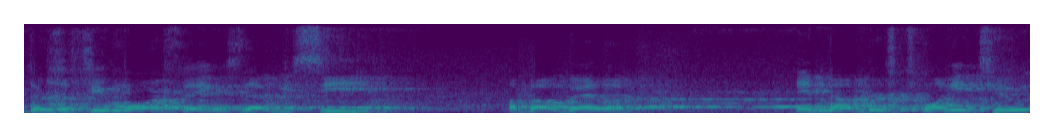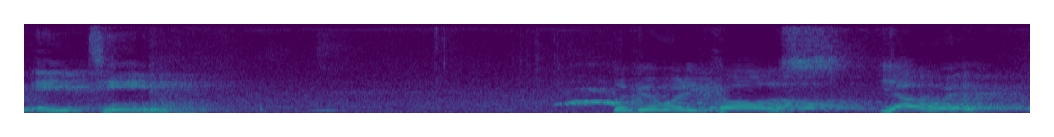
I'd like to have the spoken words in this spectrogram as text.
there's a few more things that we see about Balaam. In Numbers 22 18, look at what he calls Yahweh.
